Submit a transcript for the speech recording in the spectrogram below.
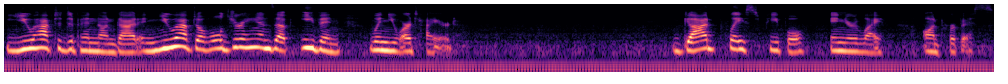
You have to depend on God and you have to hold your hands up even when you are tired. God placed people in your life on purpose.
